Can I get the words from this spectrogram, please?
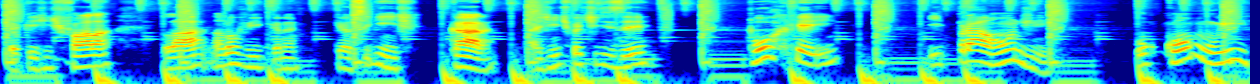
que é o que a gente fala lá na Lovica, né? Que é o seguinte, cara, a gente vai te dizer por que ir e para onde ir. O como ir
